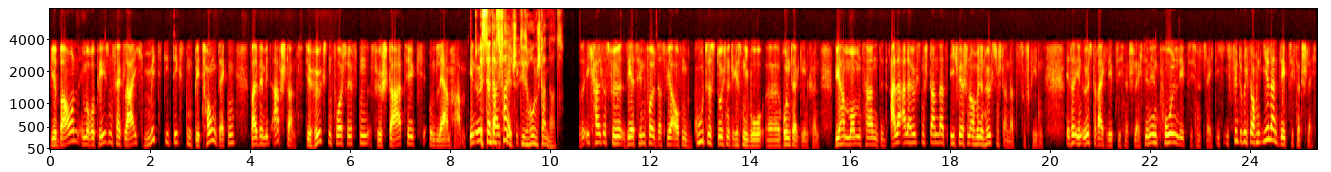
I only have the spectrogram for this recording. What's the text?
Wir bauen im europäischen Vergleich mit die dicksten Betondecken, weil wir mit Abstand die höchsten Vorschriften für Statik und Lärm haben. Ist denn das falsch, diese hohen Standards? Also ich halte es für sehr sinnvoll, dass wir auf ein gutes durchschnittliches Niveau äh, runtergehen können. Wir haben momentan die aller, allerhöchsten Standards. Ich wäre schon auch mit den höchsten Standards zufrieden. Also in Österreich lebt sich nicht schlecht, in, in Polen lebt sich nicht schlecht. Ich, ich finde übrigens auch in Irland lebt sich nicht schlecht.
